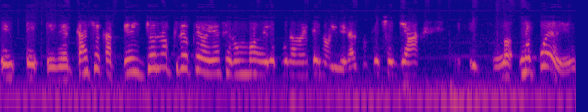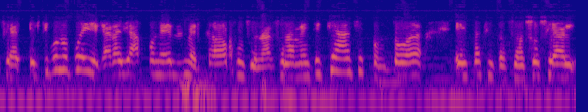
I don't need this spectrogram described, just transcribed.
en, el caso de Capital, yo no creo que vaya a ser un modelo puramente neoliberal, porque eso ya eh, no, no puede, o sea, el tipo no puede llegar allá a poner el mercado a funcionar solamente. ¿Y qué hace con toda esta situación social?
